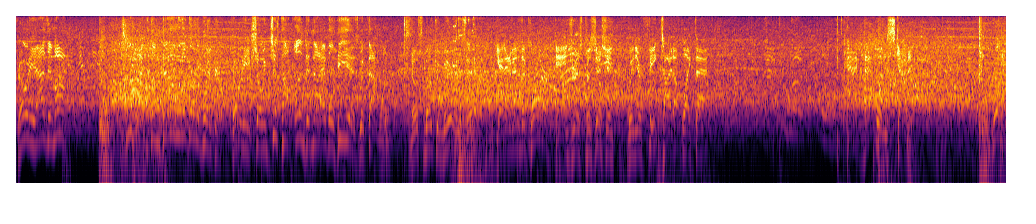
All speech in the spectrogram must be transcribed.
Cody has him up. Drives them down with a vertebreaker. Cody showing just how undeniable he is with that one. No smoke and mirrors there. Getting him into the corner. Dangerous position with your feet tied up like that. Had that one scouted. What a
